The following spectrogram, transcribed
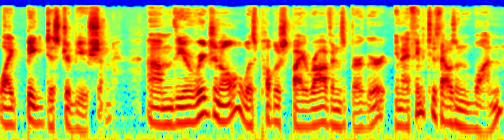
like, big distribution. Um, the original was published by Ravensburger in, I think, 2001,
